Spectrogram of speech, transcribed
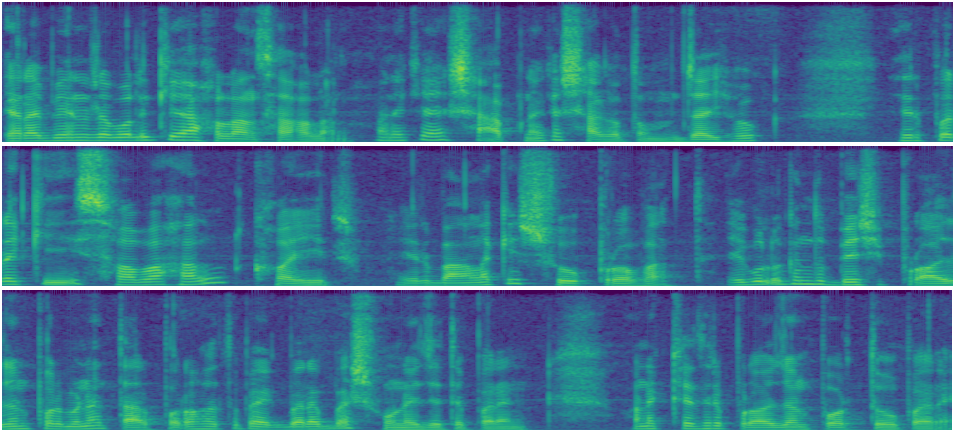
অ্যারাবিয়ানরা বলে কি, আহলান সাহলান মানে কি আপনাকে স্বাগতম। যাই হোক, এরপরে কি, সবাহাল খয়ের, এর বাংলা কি, সুপ্রভাত। এগুলো কিন্তু বেশি প্রয়োজন পড়বে না তারপরে হয়তো একবার একবার শুনে যেতে পারেন। অনেক ক্ষেত্রে প্রয়োজন পড়তেও পারে।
